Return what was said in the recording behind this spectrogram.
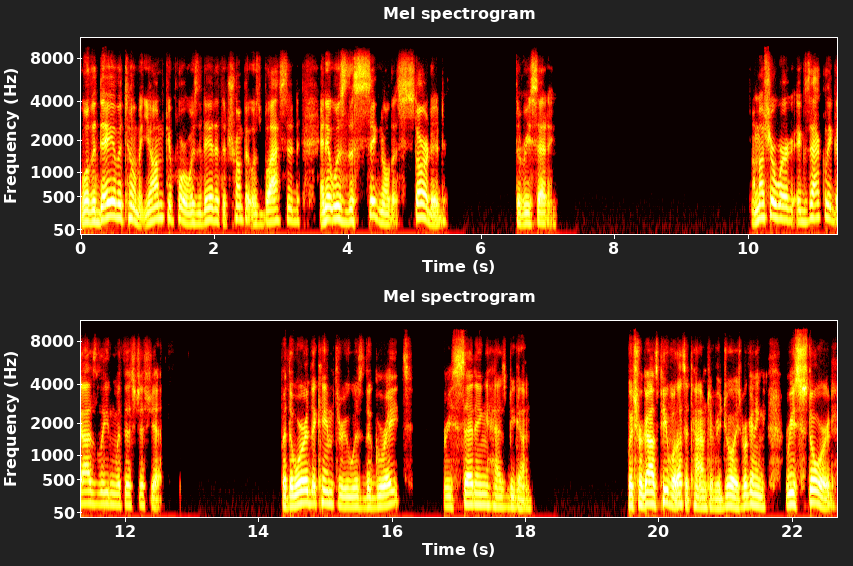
Well, the Day of Atonement, Yom Kippur, was the day that the trumpet was blasted, and it was the signal that started the resetting. I'm not sure where exactly God's leading with this just yet. But the word that came through was the great resetting has begun. Which for God's people, that's a time to rejoice. We're getting restored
